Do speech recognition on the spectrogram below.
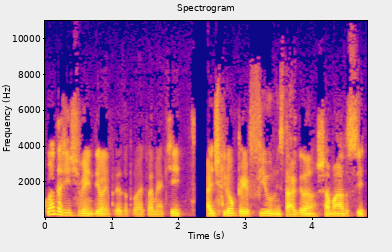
Quando a gente vendeu a empresa para o Reclame Aqui, a gente criou um perfil no Instagram chamado-se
